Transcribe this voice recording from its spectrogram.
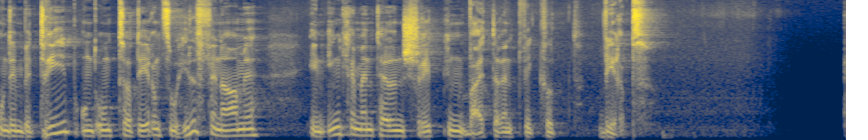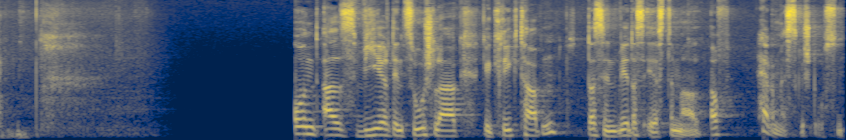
und im Betrieb und unter deren Zuhilfenahme in inkrementellen Schritten weiterentwickelt wird. Und als wir den Zuschlag gekriegt haben, da sind wir das erste Mal auf Hermes gestoßen.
